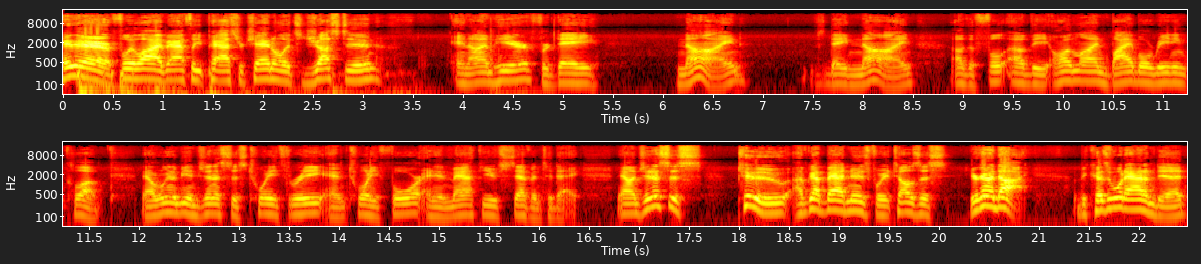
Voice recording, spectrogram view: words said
Hey there, Fully Live Athlete Pastor Channel. It's Justin, and I'm here for day nine. It's day nine of the full of the online Bible reading club. Now we're going to be in Genesis 23 and 24, and in Matthew 7 today. Now in Genesis 2, I've got bad news for you. It tells us you're going to die because of what Adam did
